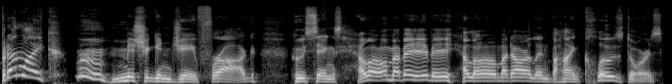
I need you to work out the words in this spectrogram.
But unlike mm, Michigan J. Frog, who sings Hello, my baby, hello, my darling behind closed doors,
